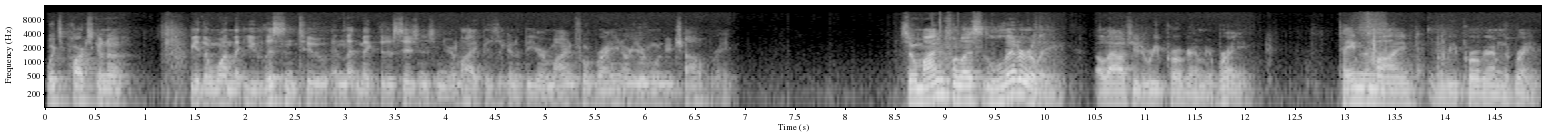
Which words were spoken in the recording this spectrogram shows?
Which part's going to be the one that you listen to and let make the decisions in your life? Is it going to be your mindful brain or your wounded child brain? So mindfulness literally allows you to reprogram your brain. Tame the mind and reprogram the brain.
